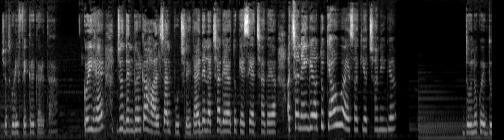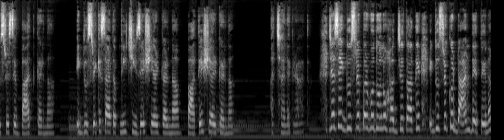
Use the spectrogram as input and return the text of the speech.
जो थोड़ी फ़िक्र करता है। कोई है जो दिन भर का हालचाल पूछ लेता है, दिन अच्छा गया तो कैसे अच्छा गया? अच्छा नहीं गया तो क्या हुआ ऐसा कि अच्छा नहीं गया? दोनों को एक दूसरे से बात करना, एक दूसरे के साथ अपनी चीज़ें शेयर करना, बातें शेयर करना अच्छा लग रहा था। जैसे एक दूसरे पर वो दोनों हक जताते, एक दूसरे को डांट देते ना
